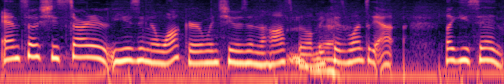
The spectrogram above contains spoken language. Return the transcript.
and so she started using a walker when she was in the hospital Yeah. because once again, like you said,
